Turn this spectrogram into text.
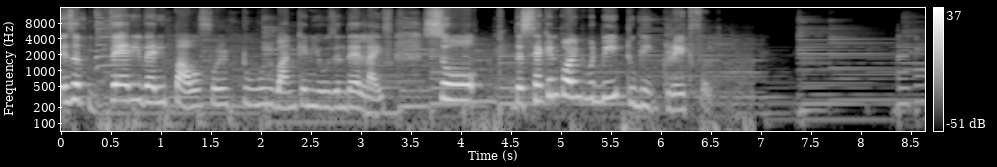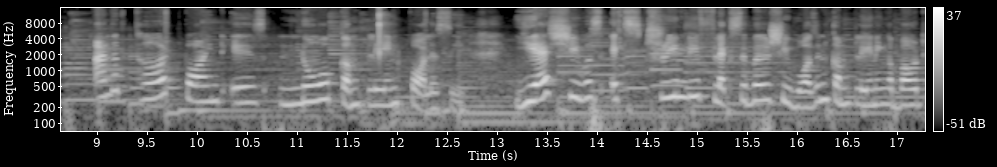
is a very, very powerful tool one can use in their life. So, the second point would be to be grateful. And the third point is no complaint policy. Yes, she was extremely flexible. She wasn't complaining about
